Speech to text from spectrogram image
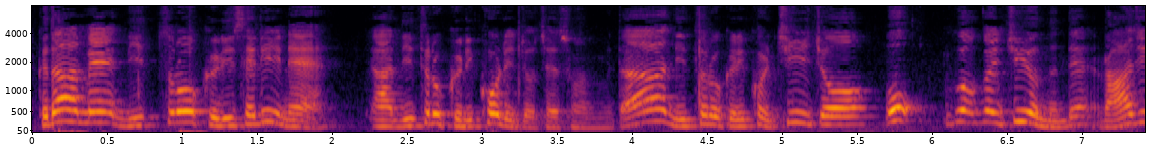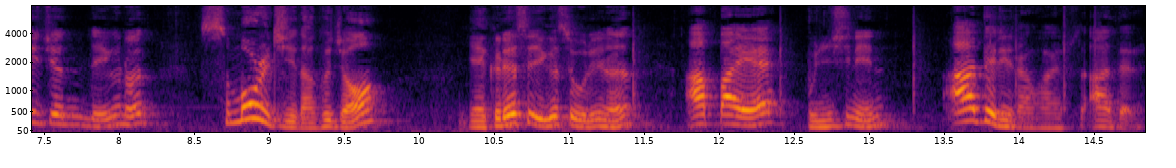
그 다음에 니트로그리세린에 아 니트로 그리콜이죠. 죄송합니다. 니트로 그리콜 G죠. 어 이거 아까 G였는데? large G였는데 이거는 small G다. 그죠? 예 그래서 이것을 우리는 아빠의 분신인 아들이라고 합시다 아들.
